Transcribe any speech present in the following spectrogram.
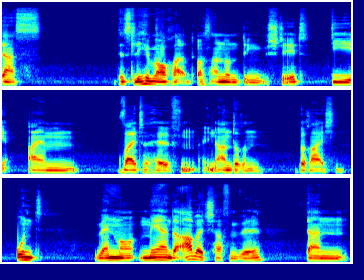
dass das Leben auch aus anderen Dingen besteht, die einem weiterhelfen in anderen Bereichen. Und wenn man mehr in der Arbeit schaffen will, dann,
